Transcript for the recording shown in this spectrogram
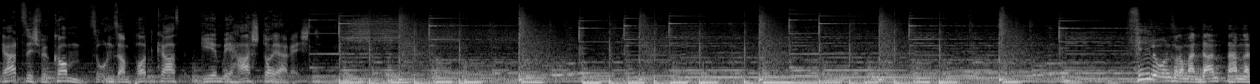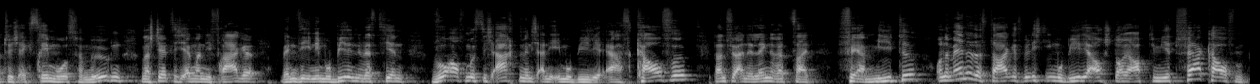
Herzlich willkommen zu unserem Podcast GmbH Steuerrecht. Viele unserer Mandanten haben natürlich extrem hohes Vermögen und da stellt sich irgendwann die Frage, wenn sie in Immobilien investieren, worauf muss ich achten, wenn ich eine Immobilie erst kaufe, dann für eine längere Zeit vermiete und am Ende des Tages will ich die Immobilie auch steueroptimiert verkaufen.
